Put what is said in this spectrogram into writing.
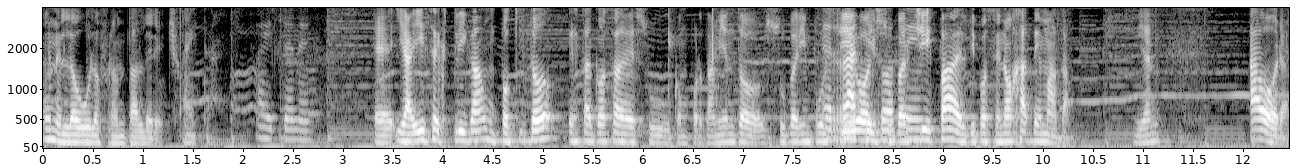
en el lóbulo frontal derecho. Ahí está. Ahí tenés. Eh, y ahí se explica un poquito esta cosa de su comportamiento súper impulsivo y súper sí. chispa. El tipo se enoja, te mata. Bien. Ahora,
